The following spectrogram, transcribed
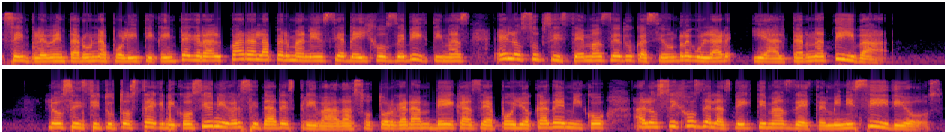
Se implementará una política integral para la permanencia de hijos de víctimas en los subsistemas de educación regular y alternativa. Los institutos técnicos y universidades privadas otorgarán becas de apoyo académico a los hijos de las víctimas de feminicidios.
